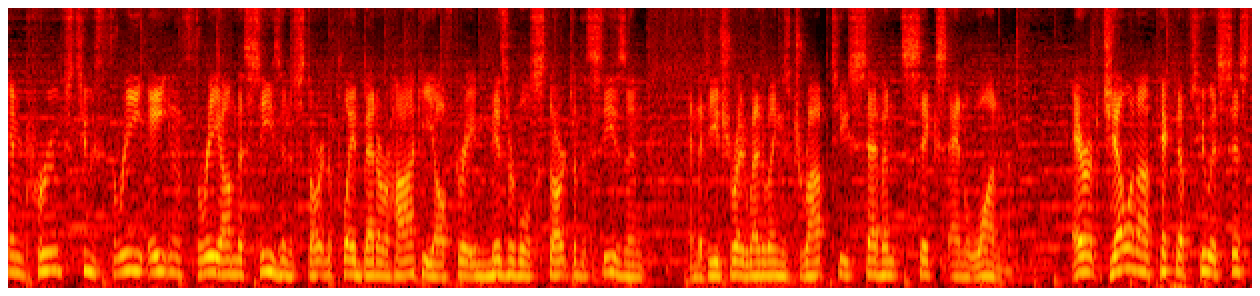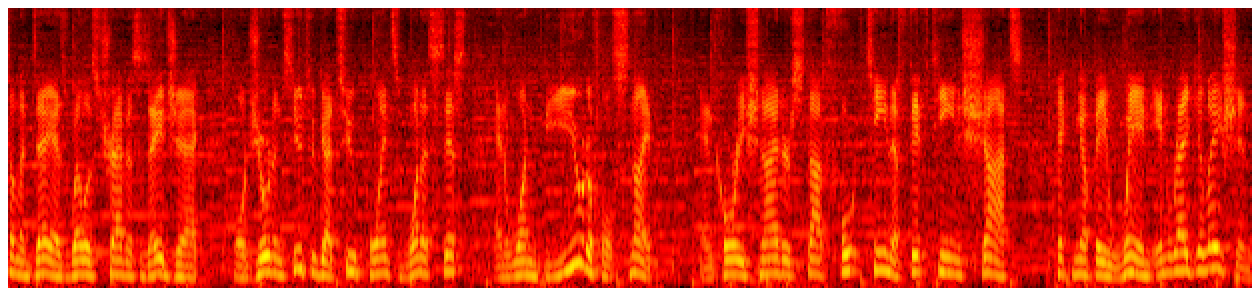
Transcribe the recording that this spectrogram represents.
improves to 3 8 and 3 on the season, starting to play better hockey after a miserable start to the season, and the Detroit Red Wings drop to 7 6 and 1. Eric Gelinas picked up two assists on the day, as well as Travis Zajac, while Jordin Tootoo got two points, one assist, and one beautiful snipe. And Cory Schneider stopped 14 of 15 shots, picking up a win in regulation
